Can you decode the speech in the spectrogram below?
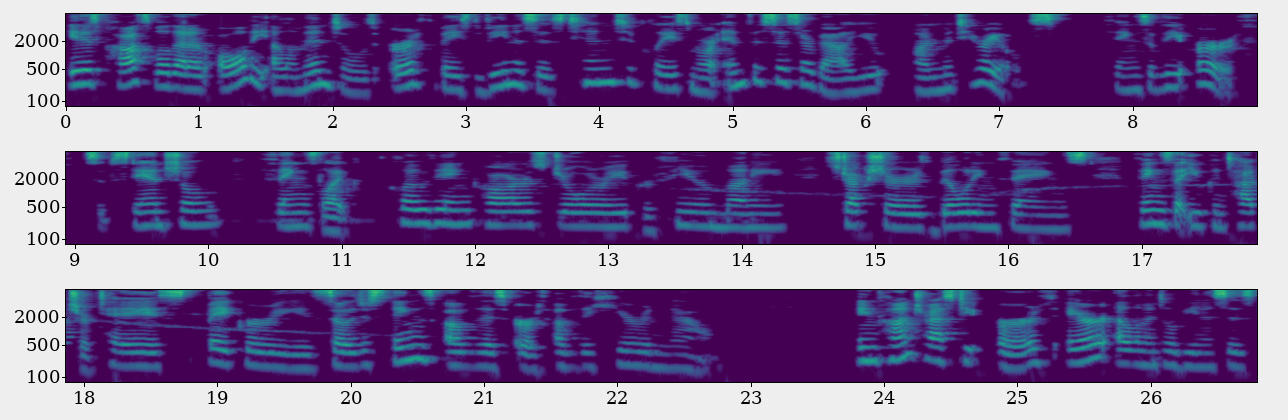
It is possible that of all the elementals, earth based Venuses tend to place more emphasis or value on materials, things of the earth, substantial things like clothing, cars, jewelry, perfume, money, structures, building things, things that you can touch or taste, bakeries. So just things of this earth, of the here and now. In contrast to Earth, air elemental Venuses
